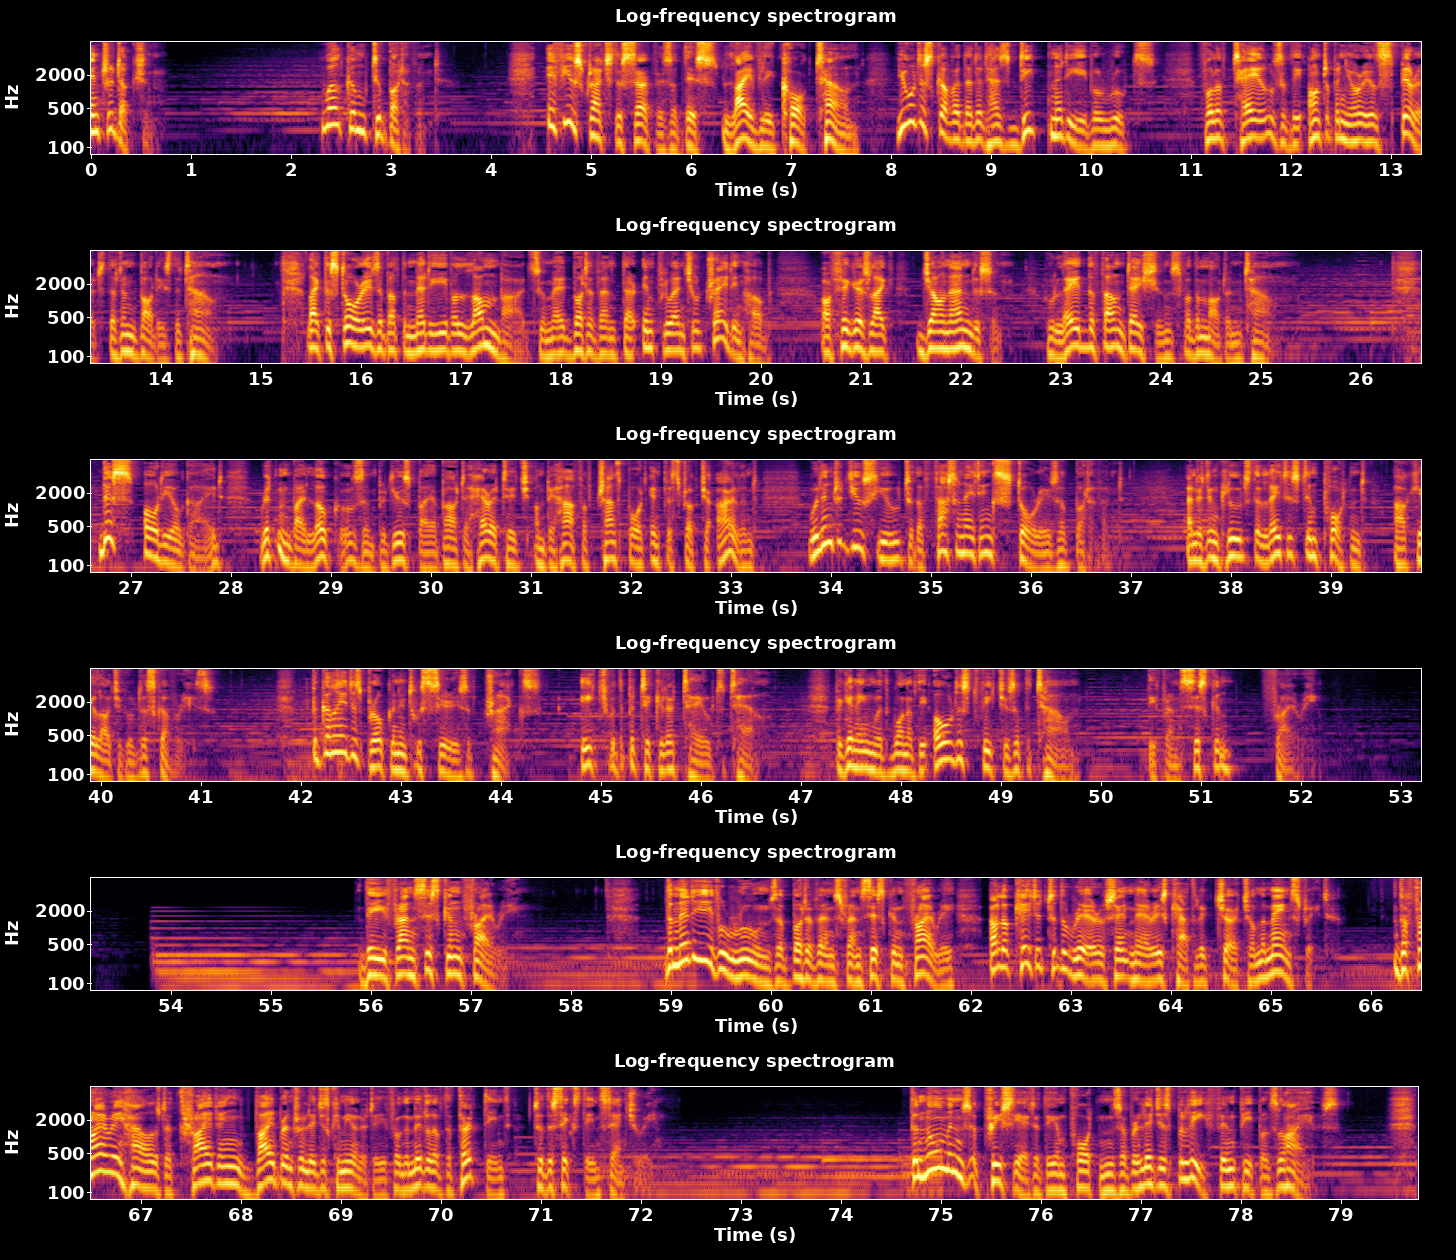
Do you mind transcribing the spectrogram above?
Introduction Welcome to Buttevant. If you scratch the surface of this lively Cork town, you will discover that it has deep medieval roots, full of tales of the entrepreneurial spirit that embodies the town. Like the stories about the medieval Lombards who made Buttevant their influential trading hub, or figures like John Anderson, who laid the foundations for the modern town. This audio guide, written by locals and produced by Abarta Heritage on behalf of Transport Infrastructure Ireland, will introduce you to the fascinating stories of Buttevant, and it includes the latest important archaeological discoveries. The guide is broken into a series of tracks, each with a particular tale to tell, beginning with one of the oldest features of the town, the Franciscan Friary. The Franciscan Friary. The medieval ruins of Buttevant's Franciscan Friary are located to the rear of St. Mary's Catholic Church on the main street. The friary housed a thriving, vibrant religious community from the middle of the 13th to the 16th century. The Normans appreciated the importance of religious belief in people's lives.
